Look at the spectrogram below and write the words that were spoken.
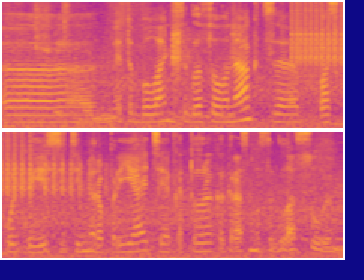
Э, это была несогласованная акция, поскольку есть эти мероприятия, которые как раз мы согласуем,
